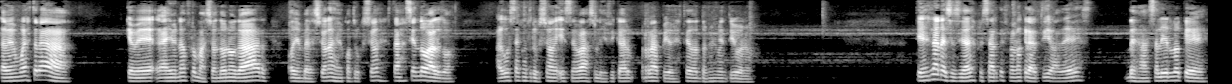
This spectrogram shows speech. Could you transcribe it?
También muestra que hay una formación de un hogar o de inversiones de construcción. Estás haciendo algo. Algo está en construcción y se va a solidificar rápido este 2021. Tienes la necesidad de expresarte de forma creativa. Debes dejar salir lo que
